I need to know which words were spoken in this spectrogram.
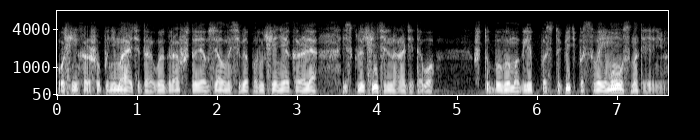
очень хорошо понимаете, дорогой граф, что я взял на себя поручение короля исключительно ради того, чтобы вы могли поступить по своему усмотрению.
